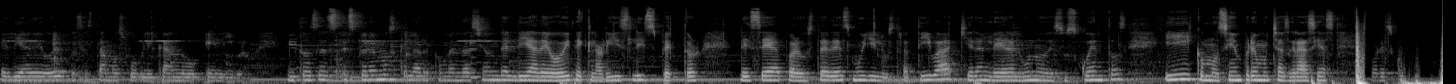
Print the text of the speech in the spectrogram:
el día de hoy pues estamos publicando el libro. Entonces esperemos que la recomendación del día de hoy de Clarice Lispector les sea para ustedes muy ilustrativa, quieran leer alguno de sus cuentos y como siempre muchas gracias por escuchar.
